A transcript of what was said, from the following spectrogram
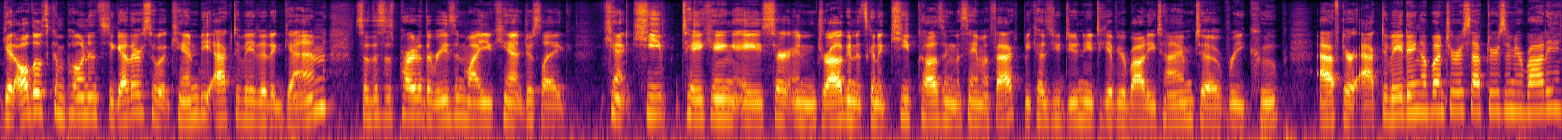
get all those components together so it can be activated again. So this is part of the reason why you can't just like can't keep taking a certain drug and it's going to keep causing the same effect because you do need to give your body time to recoup after activating a bunch of receptors in your body.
